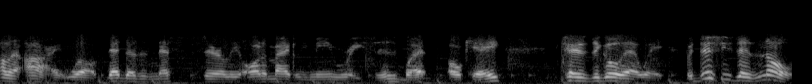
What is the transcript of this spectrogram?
I'm like, "All right. Well, that doesn't necessarily automatically mean racist, but okay." Tends to go that way. But then she says, "No."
